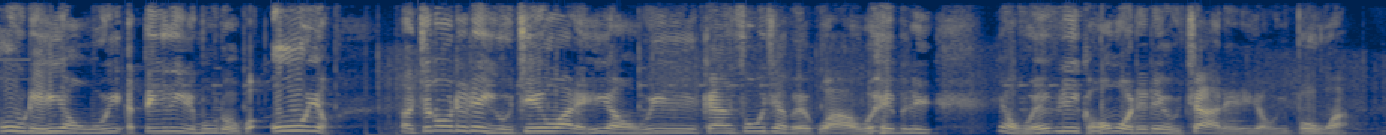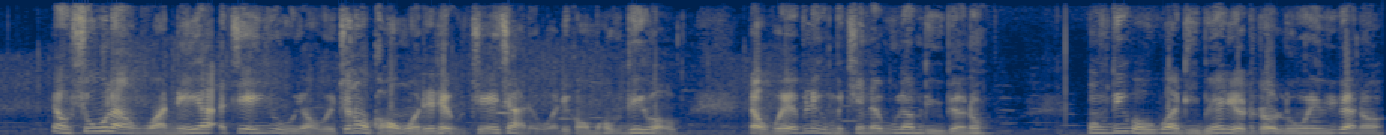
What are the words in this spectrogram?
ဟုတ်တယ်ဟေးအောင်ဝေးအသေးလေးတွေမဟုတ်တော့ကွာအိုးရောကျွန်တော်တက်တက်ယူကျဲသွားတယ်ဟေးအောင်ဝေးကန်ဆိုးချက်ပဲကွာဝဲပလီဟေးဝဲပလီခေါင်းပေါ်တက်တက်ကိုကြားတယ်ဟေးအောင်ဝေးဘုံကဟေးအောင်ရှိုးလန်ကနေရအကျဲကြီးကိုဟေးအောင်ဝေးကျွန်တော်ခေါင်းပေါ်တက်တက်ကိုကျဲချတယ်ကွာဒီကောင်မဟုတ်သေးပါဘူးဟေး ဝဲပလီကိုမကျင်တယ်ဘူးလားမသိဘူးဗျာနော်မဟုတ်သေးပါဘူးကွာဒီဘဲတွေတော့တော်တော်လုံဝင်ပြီဗျာနော်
